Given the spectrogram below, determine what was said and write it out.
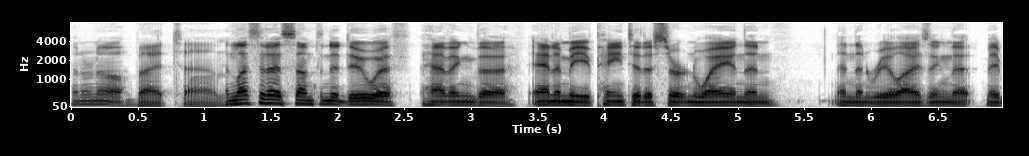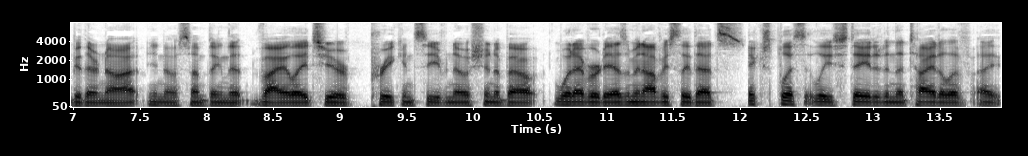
I don't know. but um, Unless it has something to do with having the enemy painted a certain way and then and then realizing that maybe they're not, you know, something that violates your preconceived notion about whatever it is. I mean, obviously that's explicitly stated in the title of I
